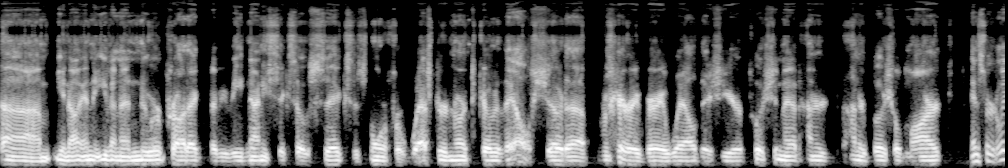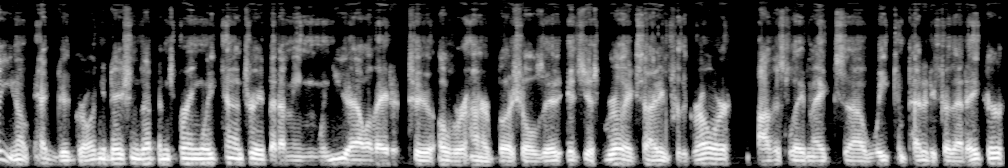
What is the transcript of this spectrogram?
um, you know, and even a newer product, WB 9606, is more for Western North Dakota. They all showed up very, very well this year, pushing that 100, 100 bushel mark. And certainly, you know, had good growing conditions up in spring wheat country. But I mean, when you elevate it to over 100 bushels, it, it's just really exciting for the grower. Obviously, makes uh, wheat competitive for that acre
